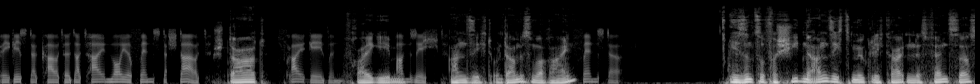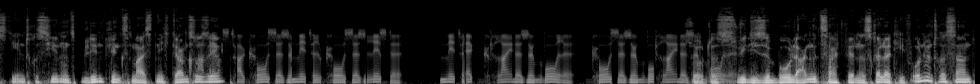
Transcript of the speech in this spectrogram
Registerkarte, Datei, neue Fenster Start. Start, Freigeben. freigeben, Ansicht. Ansicht. Und da müssen wir rein. Fenster. Hier sind so verschiedene Ansichtsmöglichkeiten des Fensters. Die interessieren uns blindlings meist nicht ganz so sehr. Symbole. Symbol, kleine So, Symbole. das, wie die Symbole angezeigt werden, ist relativ uninteressant.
